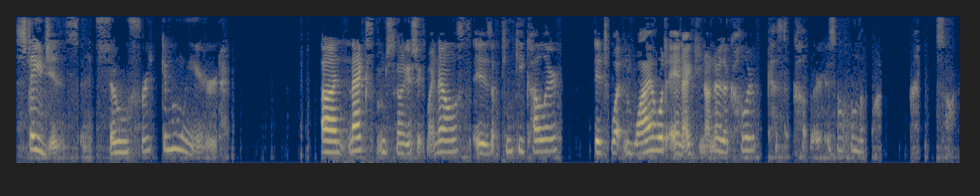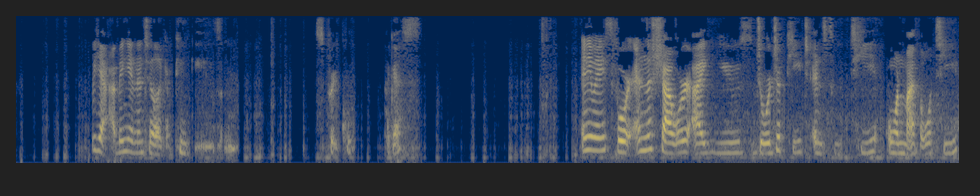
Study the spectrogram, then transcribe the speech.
stages, and it's so freaking weird. Uh, next, I'm just gonna go to my nails. Is a pinky color. It's Wet and Wild, and I do not know the color because the color is not on the bottom. I'm sorry. But yeah, I've been getting into like a pinkies, and it's pretty cool, I guess. Anyways, for in the shower, I use Georgia Peach and Sweet Tea on my bubble tea.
